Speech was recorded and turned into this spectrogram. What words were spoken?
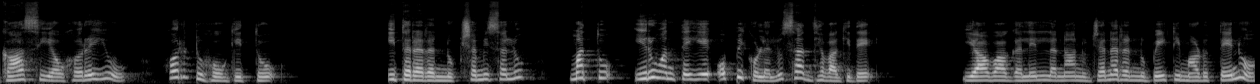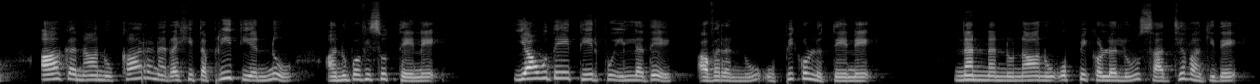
ಘಾಸಿಯ ಹೊರೆಯು ಹೊರಟು ಹೋಗಿತ್ತು. ಇತರರನ್ನು ಕ್ಷಮಿಸಲು ಮತ್ತು ಇರುವಂತೆಯೇ ಒಪ್ಪಿಕೊಳ್ಳಲು ಸಾಧ್ಯವಾಗಿದೆ. ಯಾವಾಗಲೆಲ್ಲ ನಾನು ಜನರನ್ನು ಭೇಟಿ ಮಾಡುತ್ತೇನೋ, ಆಗ ನಾನು ಕಾರಣರಹಿತ ಪ್ರೀತಿಯನ್ನು ಅನುಭವಿಸುತ್ತೇನೆ. ಯಾವುದೇ ತೀರ್ಪು ಇಲ್ಲದೆ ಅವರನ್ನು ಒಪ್ಪಿಕೊಳ್ಳುತ್ತೇನೆ. ನನ್ನನ್ನು ನಾನು ಒಪ್ಪಿಕೊಳ್ಳಲು ಸಾಧ್ಯವಾಗಿದೆ.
